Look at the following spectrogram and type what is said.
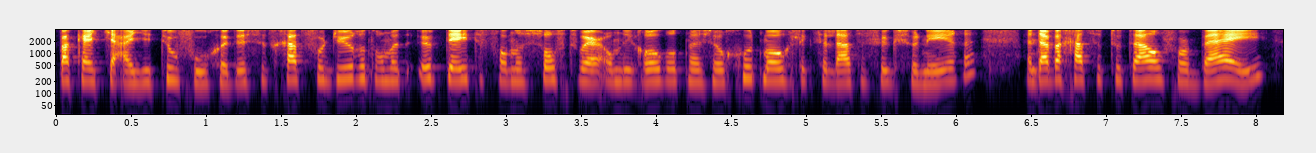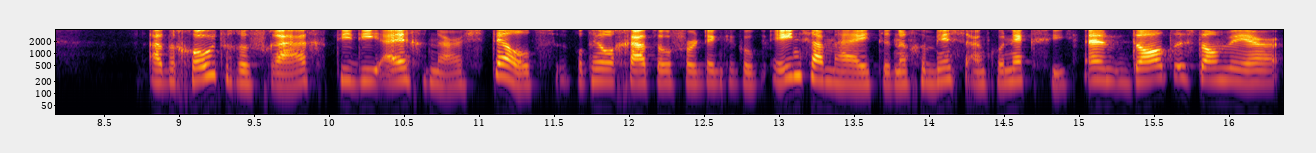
pakketje aan je toevoegen. Dus het gaat voortdurend om het updaten van de software om die robot maar zo goed mogelijk te laten functioneren. En daarbij gaat ze totaal voorbij aan de grotere vraag die die eigenaar stelt. Wat heel gaat over, denk ik, ook eenzaamheid en een gemis aan connectie. En dat is dan weer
